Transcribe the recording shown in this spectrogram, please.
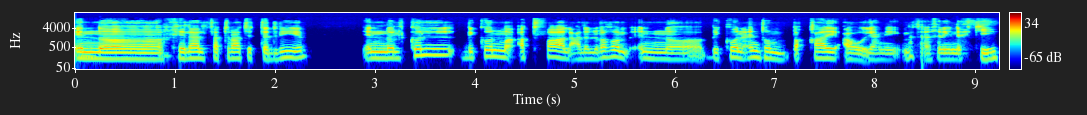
إنه خلال فترات التدريب إنه الكل بيكون مع أطفال على الرغم إنه بيكون عندهم بقايا أو يعني مثلا خلينا نحكي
